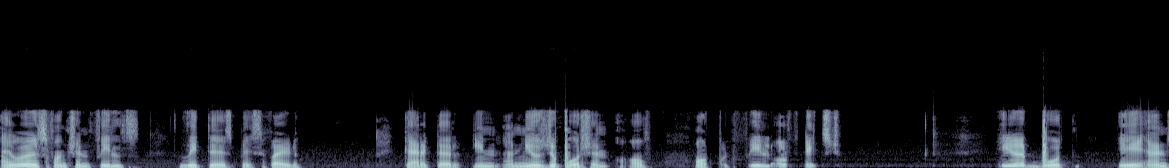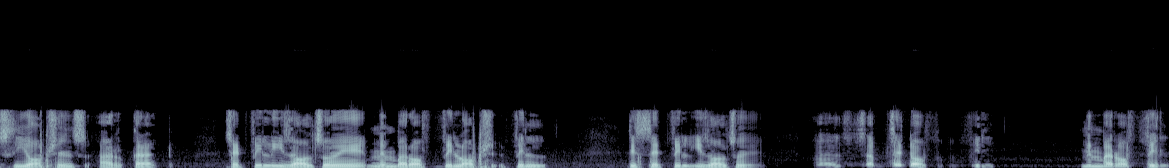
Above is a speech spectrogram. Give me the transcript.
ios function fills with a specified character in unused portion of output field of text. Here both A and C options are correct. Setfill is also a member of fill option fill. This setfill is also a, a subset of fill, member of fill.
